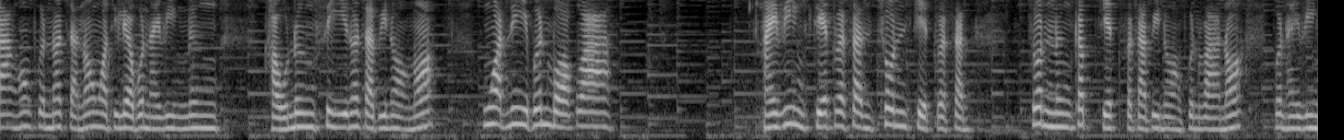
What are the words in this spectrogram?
ล่างของเพิ่นเนาะจ้าน้องวันที่แล้วเพิ่นให้วิ่งหนึ่งเขาหนึ่งซีเนาะจ้าพี่น้องเนาะ งวดนี้เพิ่นบอกว่า ให้วิ่งเจ็ดว่าสันชนเจ็ดว่าสันชนหนึ่งกับเจ็ดประจาพี่น้องเพิ่นว่าเนาะเพิ่นให้วิ่ง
